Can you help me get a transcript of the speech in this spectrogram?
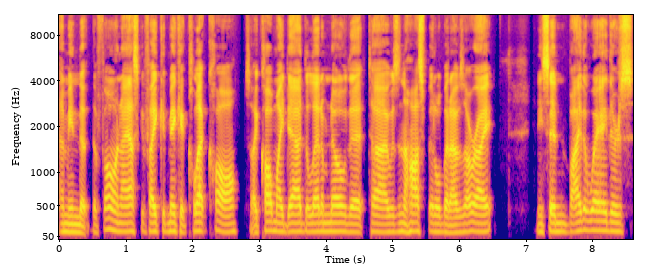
I mean, the, the phone, I asked if I could make a collect call. So I called my dad to let him know that uh, I was in the hospital, but I was all right. And he said, by the way, there's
